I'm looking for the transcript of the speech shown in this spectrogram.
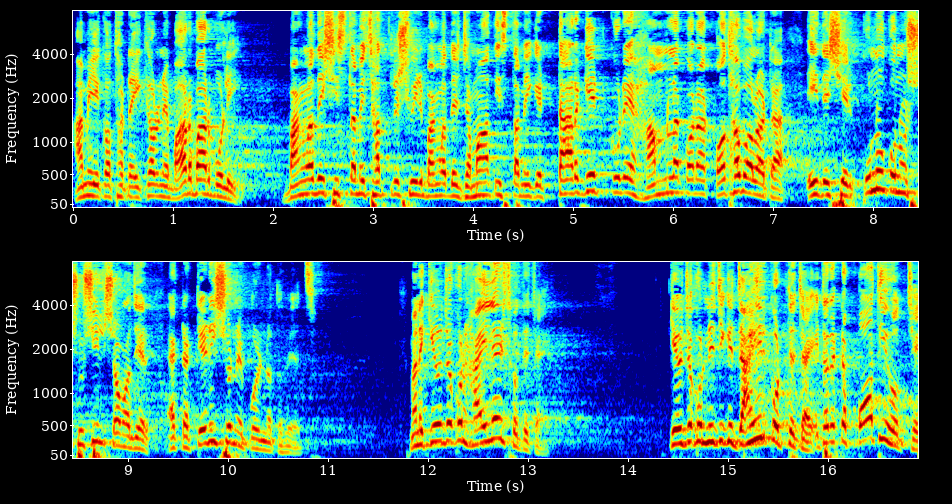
আমি এই কথাটা এই কারণে বারবার বলি, বাংলাদেশ ইসলামী ছাত্র শিবির, বাংলাদেশ জামাত ইসলামীকে টার্গেট করে হামলা করা কথা বলাটা এই দেশের কোনো কোনো সুশীল সমাজের একটা ট্রেডিশনে পরিণত হয়েছে। মানে কেউ যখন হাইলাইটস হতে চায়, কেউ যখন নিজেকে জাহির করতে চায়, এটার একটা পথই হচ্ছে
